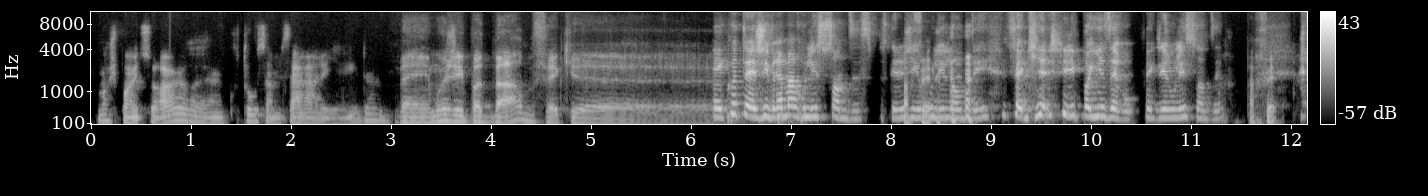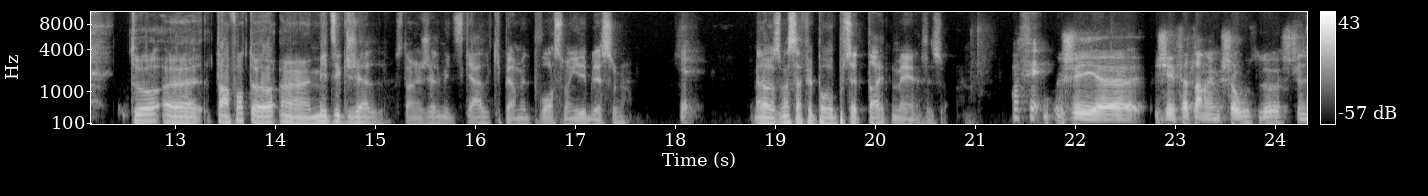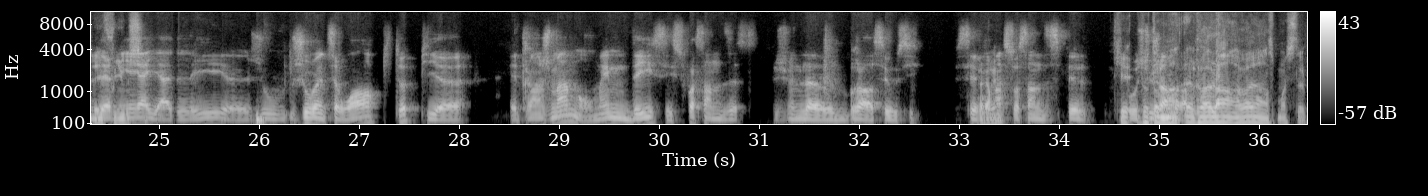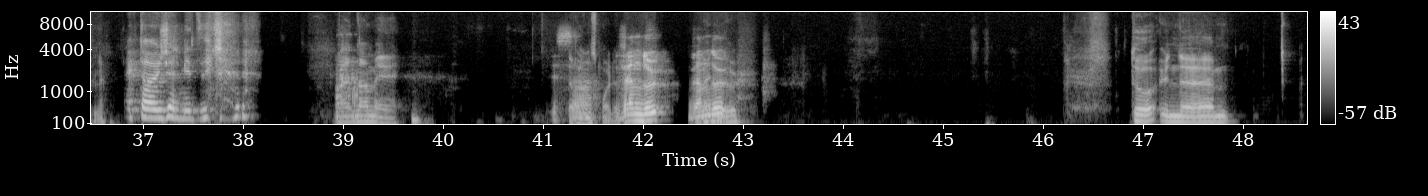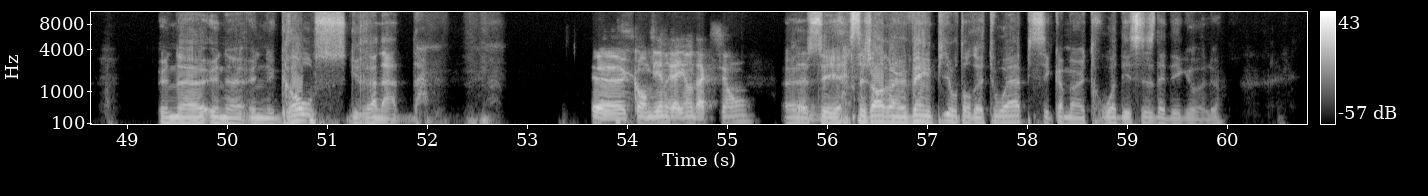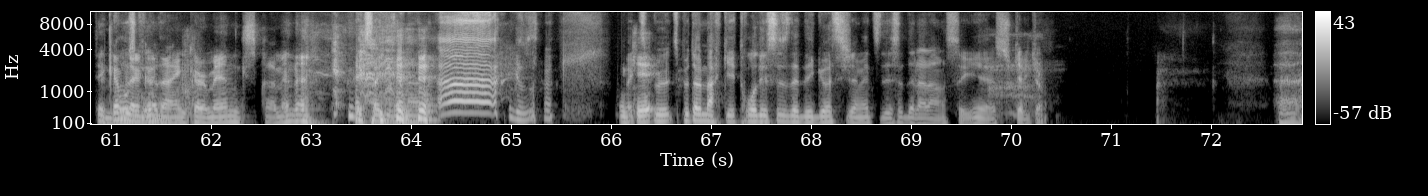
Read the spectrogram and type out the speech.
moi, je suis pas un tueur. Euh, Un couteau, ça me sert à rien. là. Ben, moi, j'ai pas de barbe, fait que. euh, Écoute, euh, j'ai vraiment roulé 70 parce que là, j'ai roulé l'autre dé. fait que j'ai pogné zéro. Fait que j'ai roulé 70. Parfait. T'as, euh, le fond, tu as un Medic Gel. C'est un gel médical qui permet de pouvoir soigner les blessures. Ok. Malheureusement, ça fait pas repousser de tête, mais c'est ça. Parfait. J'ai euh, j'ai fait la même chose. Là. Je suis le dernier à y aller. Euh, J'ouvre j'ouvre un tiroir, puis tout. Puis euh, étrangement, mon même dé, c'est 70. Je viens de le brasser aussi. C'est Ah vraiment ouais? 70 piles. Ok, Au je vais te sujet demander- en relan- relance-moi, s'il te plaît. Fait que t'as un gel médic. ouais, non, mais. C'est ça. Relance-moi là. 22. 22. Tu as une, euh, une, euh, une, une grosse grenade. Euh, combien de rayons d'action? Euh, Euh, c'est c'est genre un 20 pieds autour de toi, puis c'est comme un 3d6 de dégâts. Là. T'es comme le gars dans grenade. Anchorman qui se promène. à- Avec. Ah! Tu, peux, tu peux te le marquer 3d6 de dégâts si jamais tu décides de la lancer euh, sur quelqu'un. Euh,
